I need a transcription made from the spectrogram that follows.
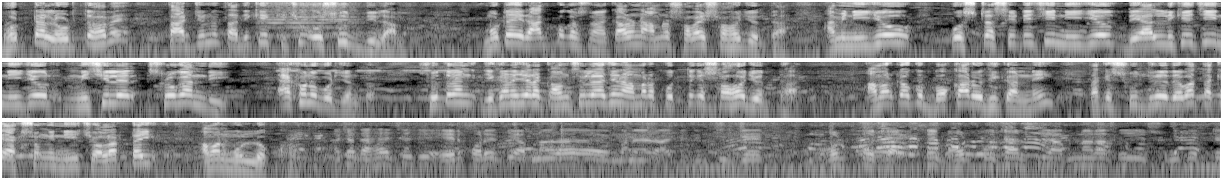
ভোটটা লড়তে হবে। তার জন্য তাদেরকে কিছু ওষুধ দিলাম। মোটাই রাগ প্রকাশ নয়, কারণ আমরা সবাই সহযোদ্ধা। আমি নিজেও পোস্টার সেটেছি নিজেও দেয়াল লিখেছি, নিজেও মিছিলের স্লোগান দিই এখনও পর্যন্ত। সুতরাং যেখানে যারা কাউন্সিলর আছেন, আমরা প্রত্যেকে সহযোদ্ধা। আমার কাউকে বকার অধিকার নেই, তাকে শুধরে দেওয়া, তাকে একসঙ্গে নিয়ে চলারটাই আমার মূল লক্ষ্য। আচ্ছা দেখা যাচ্ছে যে এরপরে কি আপনারা মানে রাজনীতির যে ভোট প্রচার সেই ভোট প্রচার কি আপনারা কি শুরু করতে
